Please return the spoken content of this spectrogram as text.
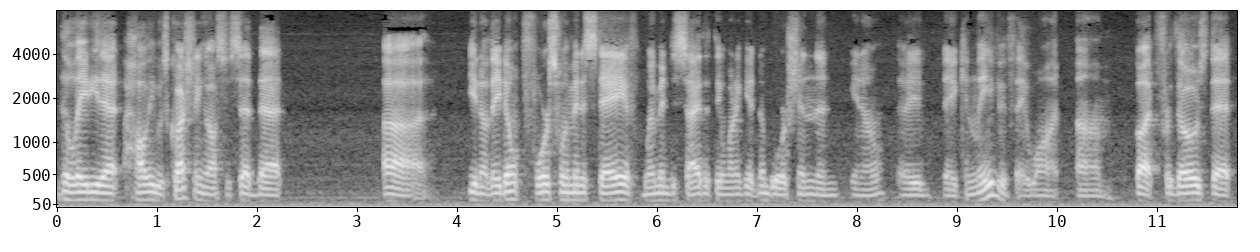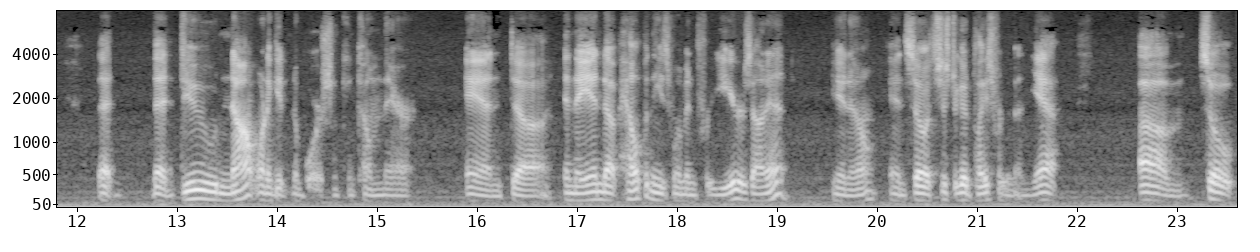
the lady that Hawley was questioning also said that, uh, you know, they don't force women to stay. If women decide that they want to get an abortion, then you know they they can leave if they want. Um, but for those that that that do not want to get an abortion, can come there, and uh, and they end up helping these women for years on end you know, and so it's just a good place for them. And yeah, um, so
